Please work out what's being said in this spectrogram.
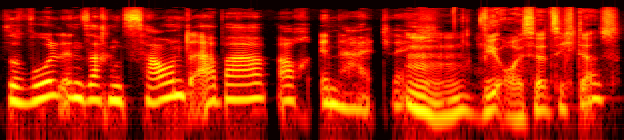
sowohl in Sachen Sound, aber auch inhaltlich. Mhm. Wie äußert sich das?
